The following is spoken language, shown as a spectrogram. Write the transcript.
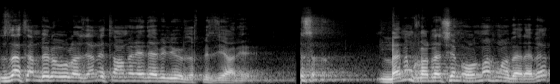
zaten böyle olacağını tahmin edebiliyorduk biz yani. Benim kardeşim olmakla beraber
